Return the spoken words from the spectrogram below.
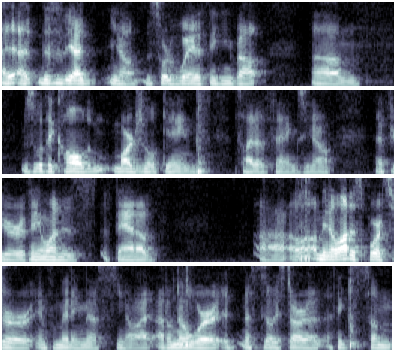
I, I, this is the you know the sort of way of thinking about um, this is what they call the marginal gains side of things. You know, if you're if anyone is a fan of uh, I mean, a lot of sports are implementing this. You know, I, I don't know where it necessarily started. I think some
